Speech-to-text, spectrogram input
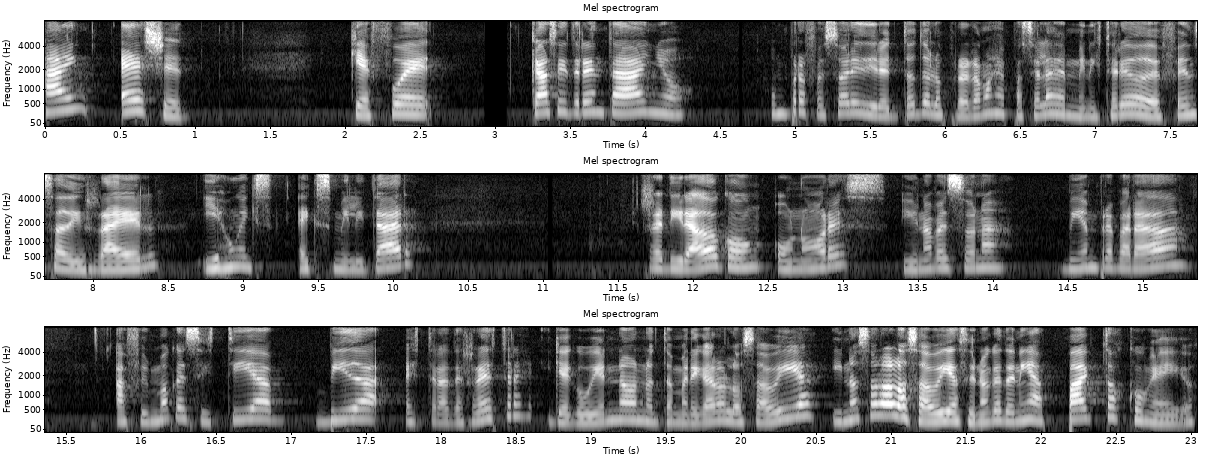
Hein Eshet, que fue casi 30 años un profesor y director de los programas espaciales del Ministerio de Defensa de Israel y es un ex militar retirado con honores y una persona bien preparada, afirmó que existía vida extraterrestre y que el gobierno norteamericano lo sabía y no solo lo sabía, sino que tenía pactos con ellos.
